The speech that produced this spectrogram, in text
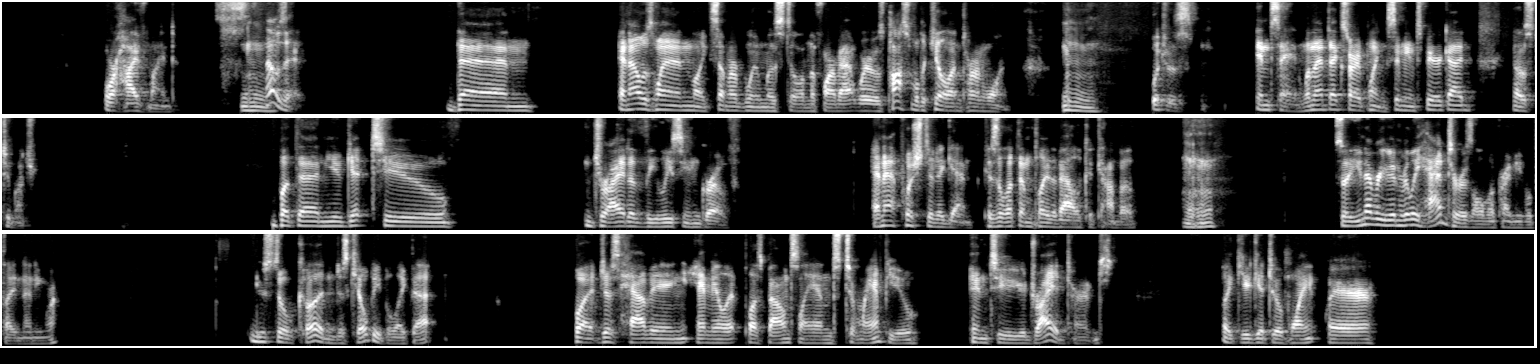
or hive mind Mhm. that was it then and that was when like summer bloom was still in the format where it was possible to kill on turn one Mhm. which was insane when that deck started playing simian spirit guide that was too much but then you get to Dryad of the Ilysian Grove. And that pushed it again because it let them play the Valakut combo. Mhm. So you never even really had to resolve a Primeval Titan anymore. You still could and just kill people like that. But just having Amulet plus bounce lands to ramp you into your Dryad turns, like you get to a point where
